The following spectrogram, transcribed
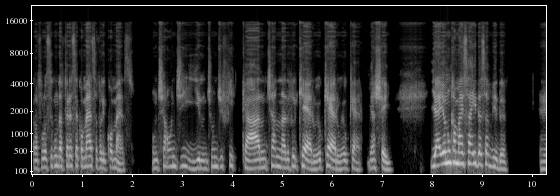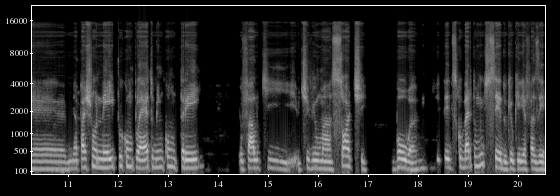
Ela falou, segunda-feira você começa? Eu falei, começo. Não tinha onde ir, não tinha onde ficar, não tinha nada. Eu falei, quero, eu quero, eu quero. Me achei. E aí eu nunca mais saí dessa vida. É, me apaixonei por completo, me encontrei. Eu falo que eu tive uma sorte boa de ter descoberto muito cedo o que eu queria fazer.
